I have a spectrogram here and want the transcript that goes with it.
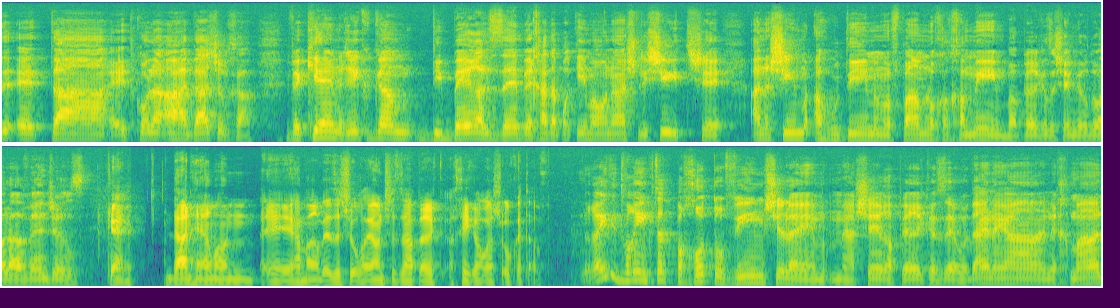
את, ה... את כל האהדה שלך. וכן, ריק גם דיבר על זה באחד הפרקים מהעונה השלישית, שאנשים אהודים הם אף פעם לא חכמים, בפרק הזה שהם ירדו על האבנג'רס. כן. דן הרמון אה, אמר באיזשהו ראיון שזה הפרק הכי גרוע שהוא כתב. ראיתי דברים קצת פחות טובים שלהם מאשר הפרק הזה, הוא עדיין היה נחמד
